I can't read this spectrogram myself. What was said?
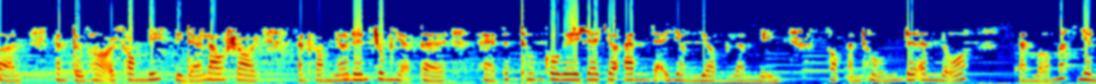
bệnh, anh tự hỏi không biết vì đã lâu rồi, anh không nhớ đến trung nhã tệ, hay vết thương cô gây ra cho anh đã dần dần làm miệng, không ảnh hưởng đến anh nữa. Anh mở mắt nhìn,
